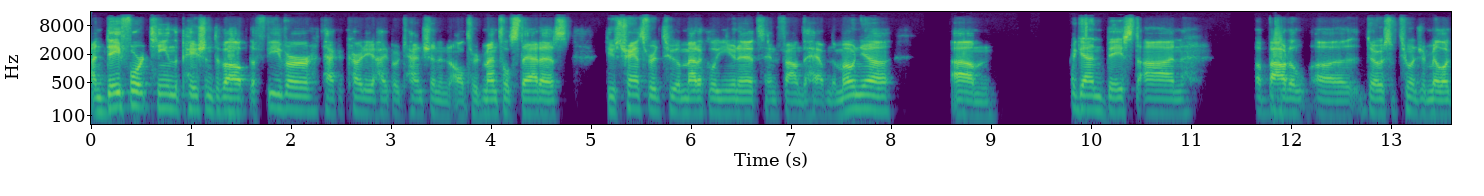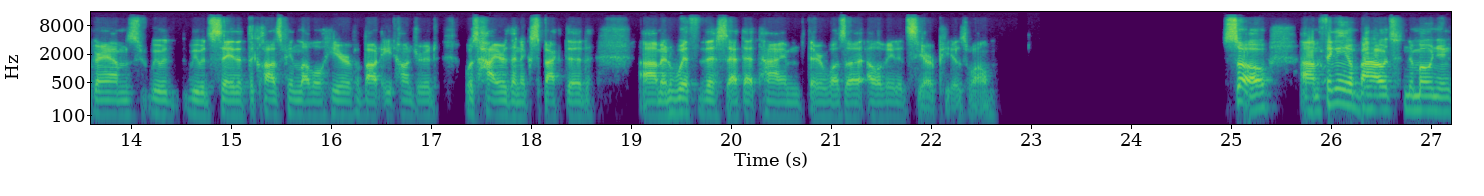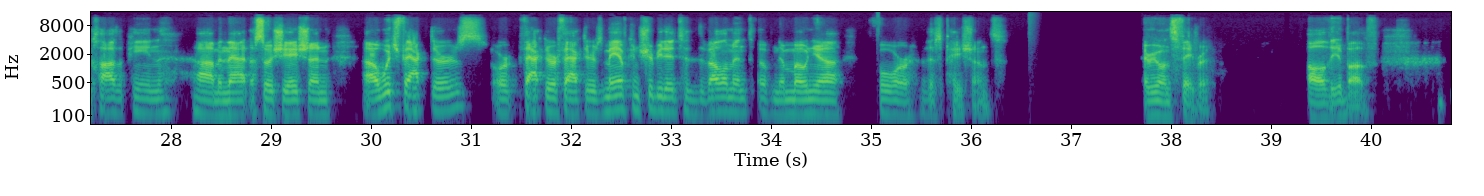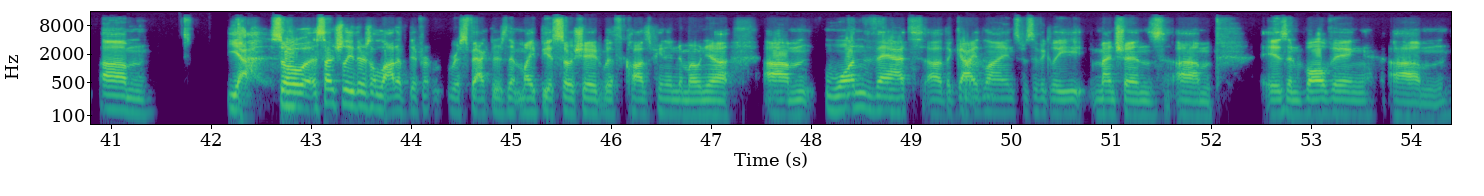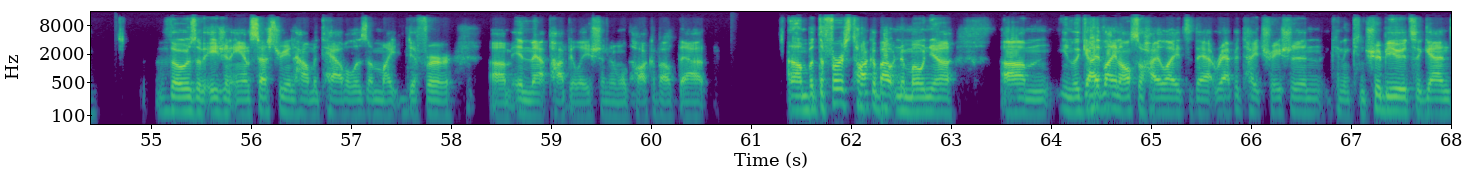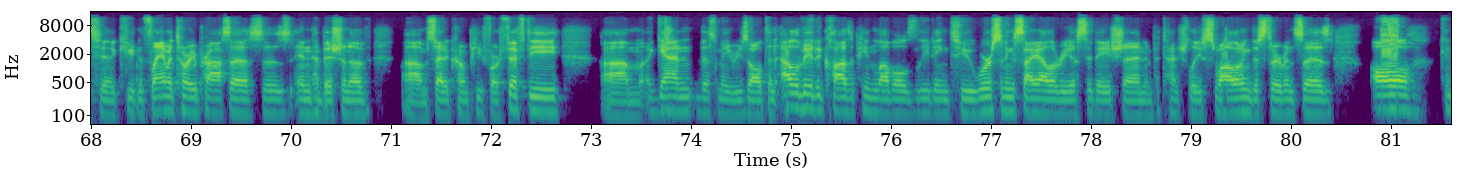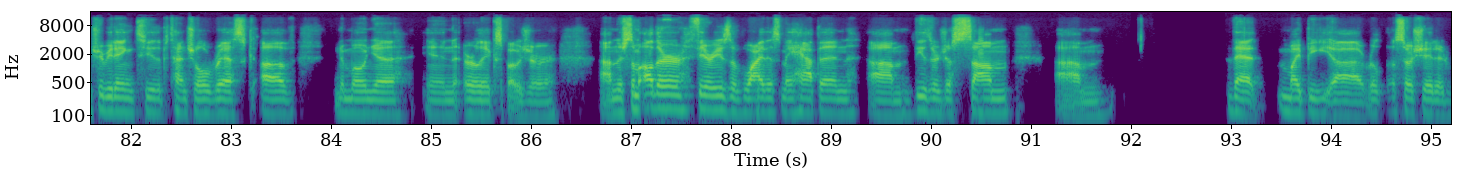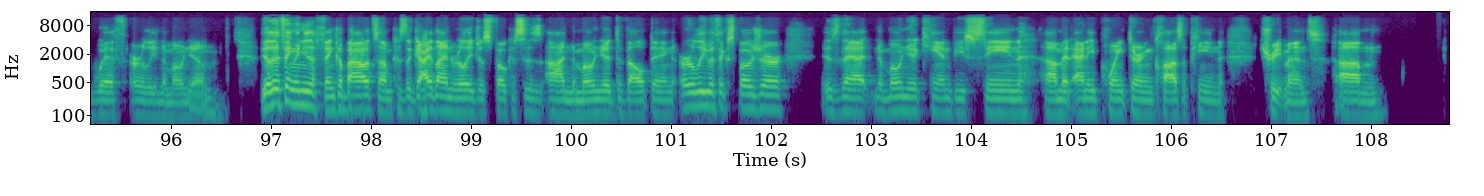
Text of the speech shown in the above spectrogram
On day 14, the patient developed a fever, tachycardia, hypotension, and altered mental status. He was transferred to a medical unit and found to have pneumonia. Um, again, based on about a, a, dose of 200 milligrams, we would we would say that the clozapine level here of about 800 was higher than expected. Um, and with this at that time, there was a elevated CRP as well. So um, thinking about pneumonia and clozapine um, and that association, uh, which factors or factor factors may have contributed to the development of pneumonia for this patient? Everyone's favorite, all of the above. Um, yeah, so essentially there's a lot of different risk factors that might be associated with clozapine and pneumonia. Um, one that uh, the guideline specifically mentions um, is involving um, those of Asian ancestry and how metabolism might differ um, in that population, and we'll talk about that. Um, but the first talk about pneumonia, um, you know, the guideline also highlights that rapid titration can contribute again to acute inflammatory processes, inhibition of um, cytochrome P450. Um, again, this may result in elevated clozapine levels, leading to worsening sialorrhea sedation and potentially swallowing disturbances, all contributing to the potential risk of pneumonia in early exposure. Um, there's some other theories of why this may happen. Um, these are just some um, that might be uh, associated with early pneumonia. The other thing we need to think about, because um, the guideline really just focuses on pneumonia developing early with exposure, is that pneumonia can be seen um, at any point during clozapine treatment.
